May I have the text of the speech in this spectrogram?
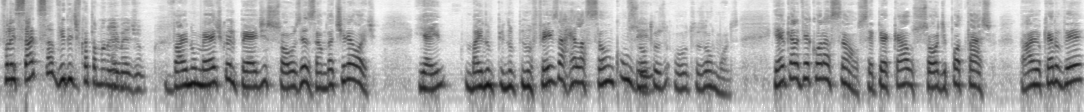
Falei, sai dessa vida de ficar tomando remédio. Vai no médico, ele pede só os exames da tireoide. E aí, mas não, não, não fez a relação com os outros, outros hormônios. E aí eu quero ver coração, CPK, o sódio e potássio. Tá? Eu quero ver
